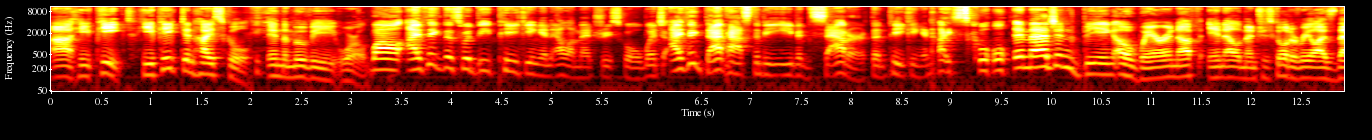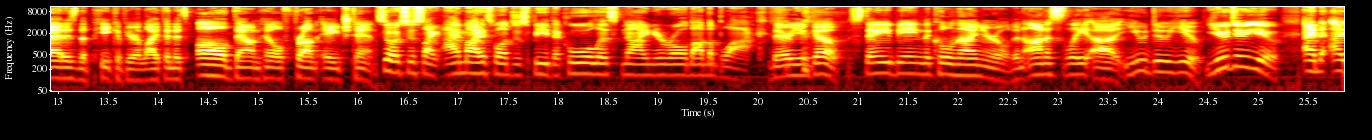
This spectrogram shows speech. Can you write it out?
Uh, he peaked. He peaked in high school in the movie world. Well, I think this would be peaking in elementary school, which I think that has to be even sadder than peaking in high school. Imagine being aware enough in elementary school to realize that is the peak of your life and it's all downhill from age 10. So it's just like, I might as well just be the coolest nine year old on the block. There you go. Stay being the cool nine year old. And honestly, uh, you do you. You do you. And, uh,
